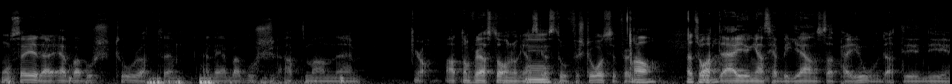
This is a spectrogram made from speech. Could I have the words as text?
hon säger där, Ebba Busch Thor, att, eh, eller Ebba Busch, att man eh, Ja, att de flesta har nog ganska stor förståelse för det. Ja, jag och tror att det. det är ju en ganska begränsad period. Att det, det,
